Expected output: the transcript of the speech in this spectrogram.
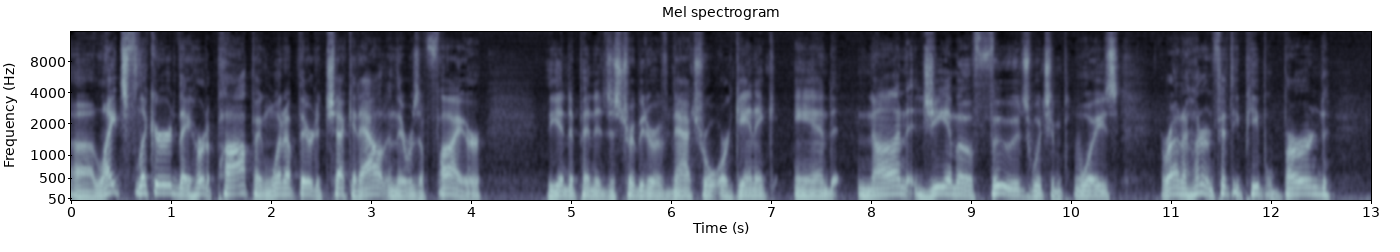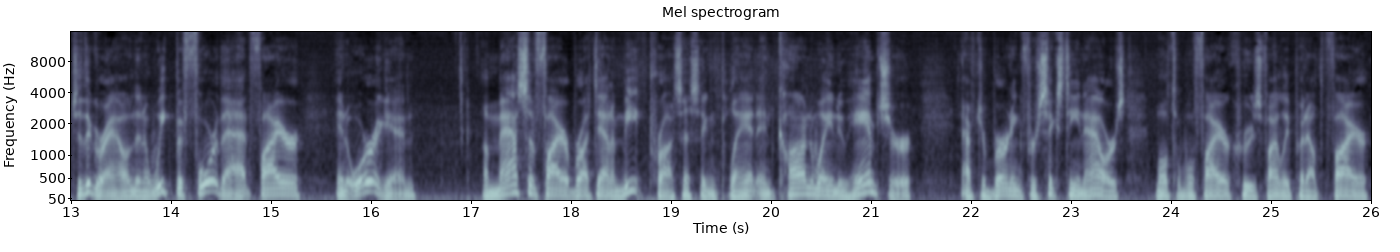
Uh, lights flickered. They heard a pop and went up there to check it out, and there was a fire. The independent distributor of natural, organic, and non GMO foods, which employs around 150 people, burned to the ground. And a week before that, fire in Oregon a massive fire brought down a meat processing plant in Conway, New Hampshire. After burning for 16 hours, multiple fire crews finally put out the fire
